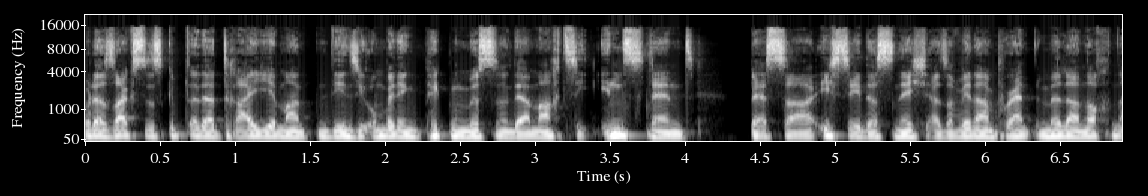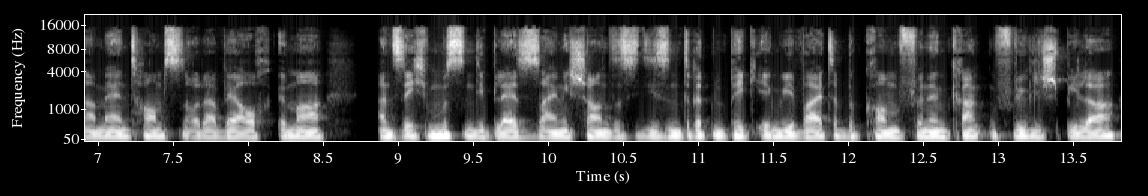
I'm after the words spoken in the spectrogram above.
Oder sagst du, es gibt da drei jemanden, den sie unbedingt picken müssen und der macht sie instant besser? Ich sehe das nicht. Also weder ein Brandon Miller noch ein Aman Thompson oder wer auch immer. An sich müssen die Blazers eigentlich schauen, dass sie diesen dritten Pick irgendwie weiterbekommen für einen kranken Flügelspieler,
